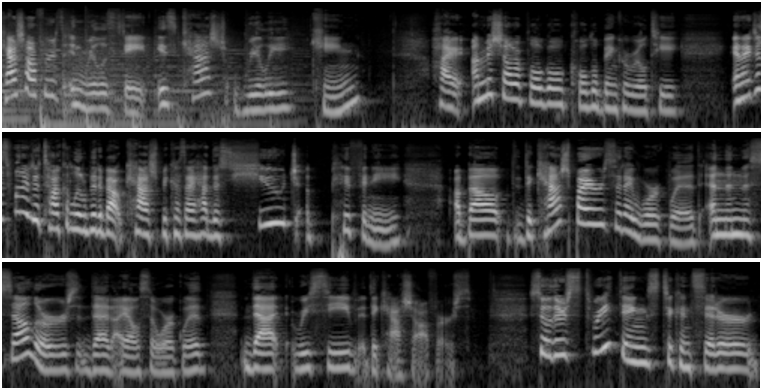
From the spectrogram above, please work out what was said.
Cash offers in real estate. Is cash really king? Hi, I'm Michelle Replogle, Coldwell Banker Realty. And I just wanted to talk a little bit about cash because I had this huge epiphany about the cash buyers that I work with and then the sellers that I also work with that receive the cash offers. So there's three things to consider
